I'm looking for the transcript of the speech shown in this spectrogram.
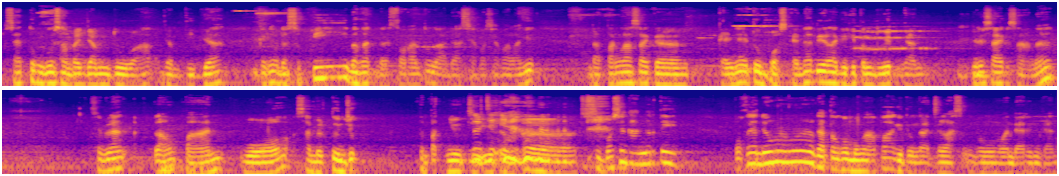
saya tunggu sampai jam 2 jam 3 kayaknya udah sepi banget restoran tuh nggak ada siapa-siapa lagi. Datanglah saya ke kayaknya itu bos kayaknya dia lagi hitung duit kan. Jadi saya ke sana saya bilang laupan wo sambil tunjuk tempat nyuci Cuci. itu Eh, terus si bosnya nggak ngerti pokoknya dia nggak tahu ngomong apa gitu nggak jelas ngomong Mandarin kan.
